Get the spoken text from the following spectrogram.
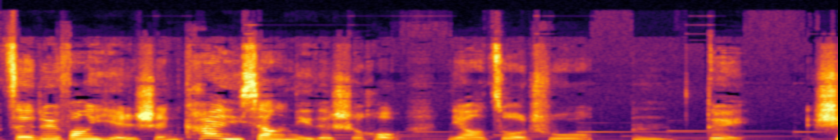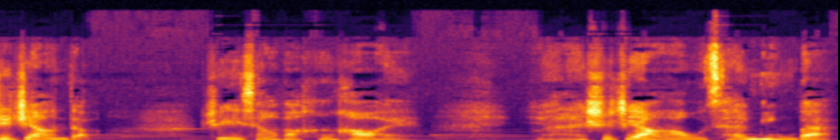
在对方眼神看向你的时候，你要做出“嗯，对，是这样的，这个想法很好，哎，原来是这样啊，我才明白。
